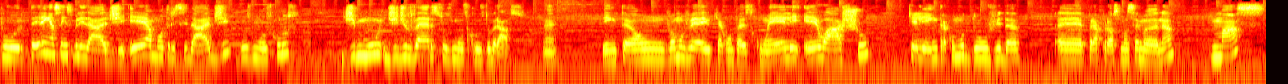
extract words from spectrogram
por terem a sensibilidade e a motricidade dos músculos de, de diversos músculos do braço, né? Então, vamos ver aí o que acontece com ele. Eu acho que ele entra como dúvida é, para a próxima semana, mas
